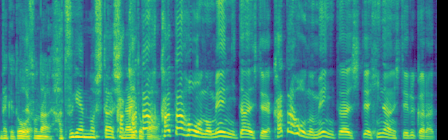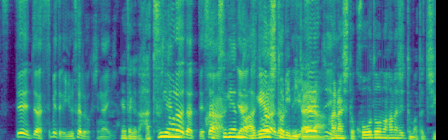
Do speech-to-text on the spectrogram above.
だけど、そんな発言のした、しないと片か、片方の面に対して、片方の面に対して非難してるからっつって、じゃあ全てが許されるわけじゃないじゃん。いや、だけど発言の、だってさ発言の上げ足取りみたいな話と行動の話ってまた違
